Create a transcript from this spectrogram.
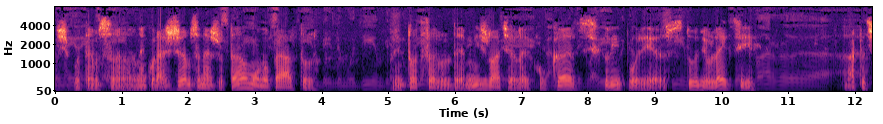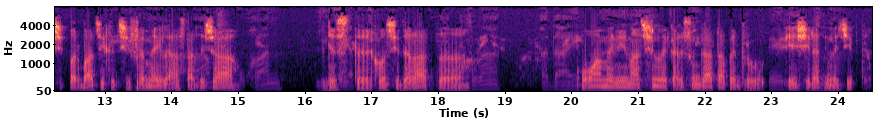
și putem să ne încurajăm, să ne ajutăm unul pe altul prin tot felul de mijloacele, cu cărți, clipuri, studiu, lecții, atât și bărbații cât și femeile, asta deja este considerat oamenii, națiunile care sunt gata pentru ieșirea din Egipt.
